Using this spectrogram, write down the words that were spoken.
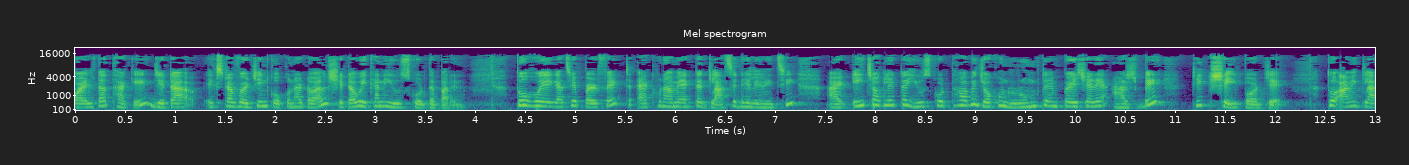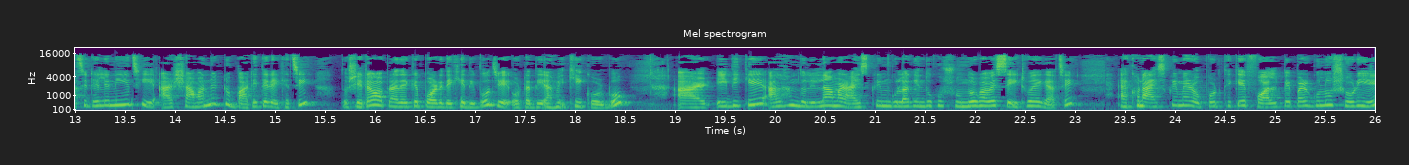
অয়েলটা থাকে, যেটা এক্সট্রা ভার্জিন কোকোনাট অয়েল সেটাও এখানে ইউজ করতে পারেন। তো হয়ে গেছে পারফেক্ট এখন আমি একটা গ্লাসে ঢেলে নিচ্ছি। আর এই চকলেটটা ইউজ করতে হবে যখন রুম টেম্পারেচারে আসবে ঠিক সেই পর্যায়ে। তো আমি গ্লাসে ঢেলে নিয়েছি আর সামান্য একটু বাটিতে রেখেছি। তো সেটাও আপনাদেরকে পরে দেখে দিব যে ওটা দিয়ে আমি কি করব। আর এইদিকে আলহামদুলিল্লাহ আমার আইসক্রিমগুলো কিন্তু খুব সুন্দরভাবে সেট হয়ে গেছে। এখন আইসক্রিমের ওপর থেকে ফয়েল পেপারগুলো সরিয়ে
